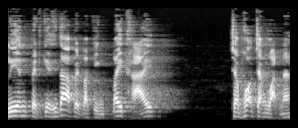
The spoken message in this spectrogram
เรียนเป็ดเกียร์กีตาร์เป็ดปักกิ่งไปขาย เฉพาะจังหวัดนะ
